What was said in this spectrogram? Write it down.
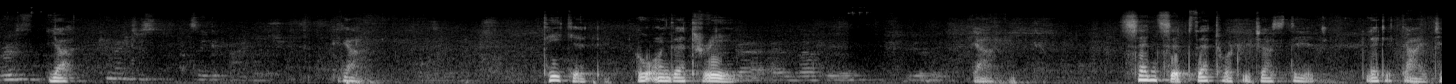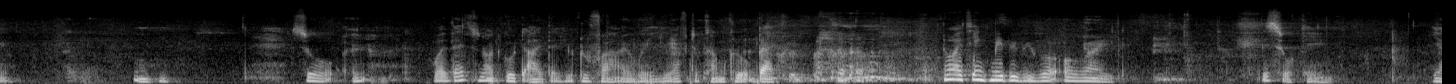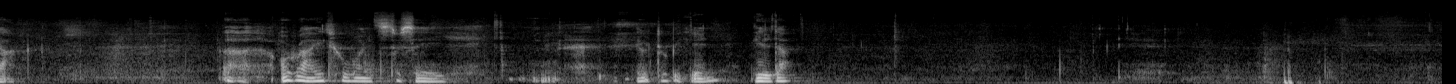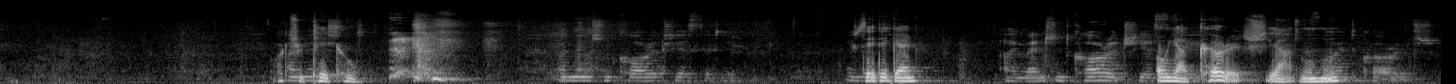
Ruth, Yeah. can I just say goodbye? Yeah. Take it. Go on that ray. Yeah. Sense it. That's what we just did. Let it guide you. Mm-hmm. So, uh, well, that's not good either. You're too far away. You have to come close back. no, I think maybe we were all right. It's okay. Yeah. Uh, all right. Who wants to say? To begin, Gilda. What I you take home? I mentioned courage yesterday. And Say it again. I mentioned courage yesterday. Oh yeah, courage. Yeah. Mhm. find courage.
